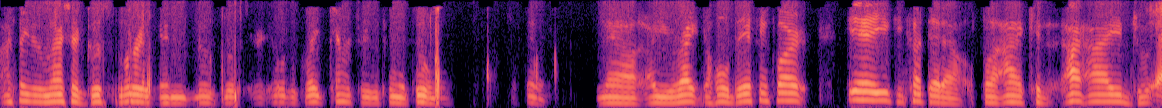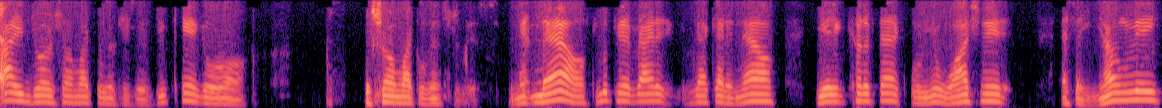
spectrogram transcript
I think the match had good story and it was, good, it was a great chemistry between the two of them. Now, are you right? The whole dancing part, yeah, you can cut that out. But I can, I, I enjoy, Yeah. I enjoy Shawn Michaels' entrances. You can't go wrong with Shawn Michaels' entrances. Now, looking at at it, back at it now, yeah, you can cut it back. When you're watching it as a young me,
